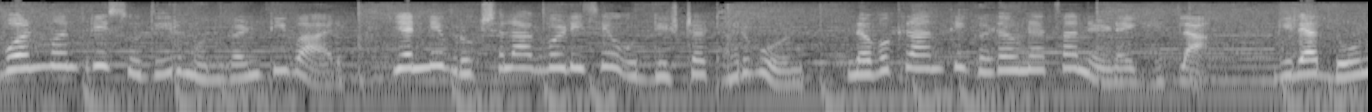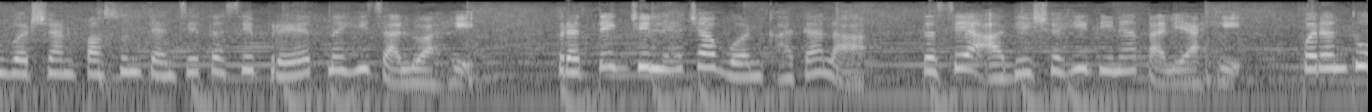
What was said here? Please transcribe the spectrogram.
वन मंत्री सुधीर मुनगंटीवार यांनी वृक्ष लागवडीचे उद्दिष्ट ठरवून नवक्रांती घडवण्याचा निर्णय घेतला. गेल्या दोन वर्षांपासून त्यांचे तसे प्रयत्नही चालू आहे. प्रत्येक जिल्ह्याच्या वन खात्याला तसे आदेशही देण्यात आले आहे. परंतु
